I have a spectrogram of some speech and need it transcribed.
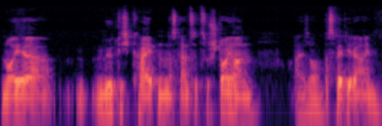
neue Möglichkeiten, das Ganze zu steuern. Also, was fällt dir da ein?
